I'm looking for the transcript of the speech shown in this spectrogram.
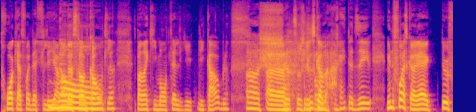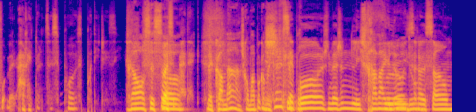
trois, quatre fois d'affilée avant de se rendre compte. là. C'est pendant qu'il montait les, les câbles. Ah, shit, Euh, ça, je juste pas comme, arrête de dire, une fois c'est correct, deux fois, mais arrête de le dire, c'est pas, c'est pas DJZ. Non, c'est ça. Ouais. Mais comment? Je comprends pas comment Je sais pour- pas, j'imagine les travaille là, ils se ressemblent,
